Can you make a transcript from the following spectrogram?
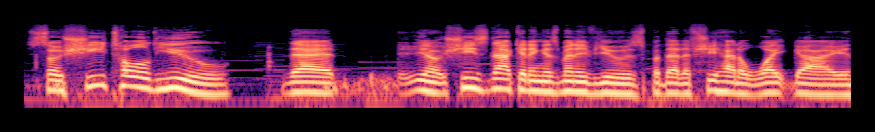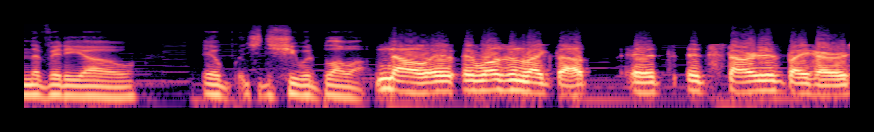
So she told you that you know she's not getting as many views, but that if she had a white guy in the video, it, she would blow up. No, it, it wasn't like that. It it started by her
